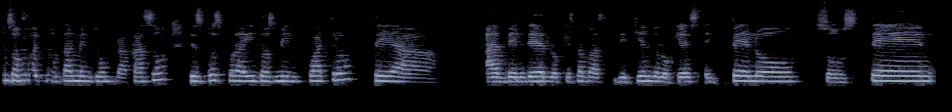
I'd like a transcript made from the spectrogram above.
Eso fue totalmente un fracaso. Después, por ahí, 2004, sea a vender lo que estabas diciendo, lo que es el pelo, sostén,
